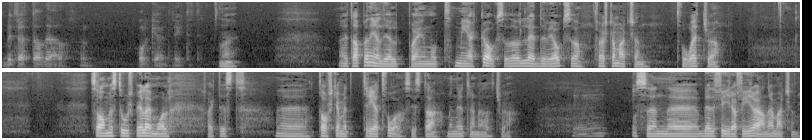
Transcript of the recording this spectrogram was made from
blir trötta av det. Och sen orkar jag inte riktigt. Nej. Vi tappade en hel del poäng mot Meka också. Då ledde vi också första matchen 2-1 tror jag. Samuel storspelade i mål faktiskt. Eh, torska med 3-2 sista minuterna tror jag. Mm. Och sen eh, blev det 4-4 i andra matchen.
